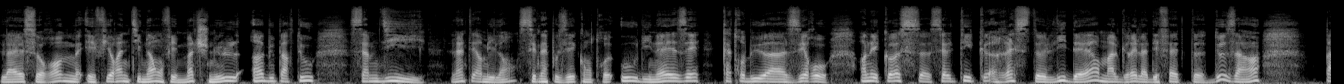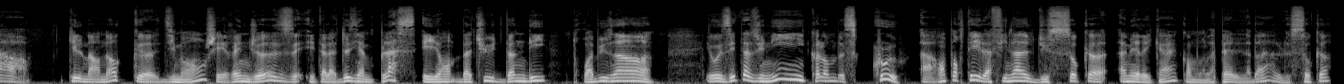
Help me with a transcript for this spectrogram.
l'AS Rome et Fiorentina ont fait match nul, un but partout. Samedi, l'Inter Milan s'est imposé contre Udinese, 4 buts à 0. En Écosse, Celtic reste leader malgré la défaite 2 à 1 par Kilmarnock euh, dimanche et Rangers est à la deuxième place ayant battu Dundee 3 buts à 1. Et aux États-Unis, Columbus Crew a remporté la finale du soccer américain, comme on l'appelle là-bas, le soccer,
